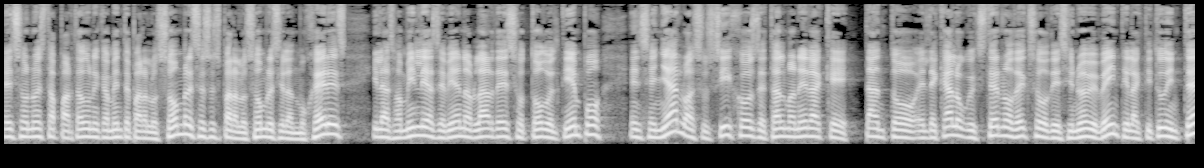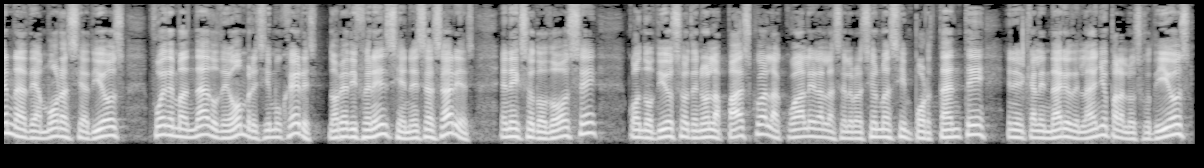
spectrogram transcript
Eso no está apartado únicamente para los hombres, eso es para los hombres y las mujeres, y las familias debían hablar de eso todo el tiempo, enseñarlo a sus hijos de tal manera que tanto el decálogo externo de Éxodo 19 y 20 y la actitud interna de amor hacia Dios fue demandado de hombres y mujeres. No había diferencia en esas áreas. En Éxodo 12, cuando Dios ordenó la Pascua, la cual era la celebración más importante en el calendario del año para los judíos,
